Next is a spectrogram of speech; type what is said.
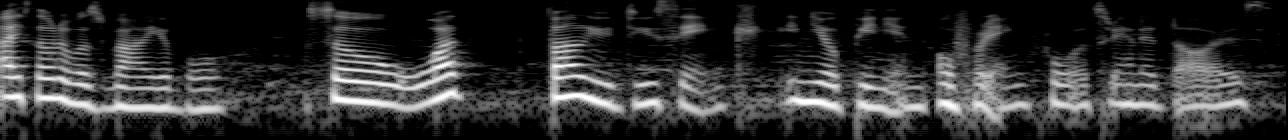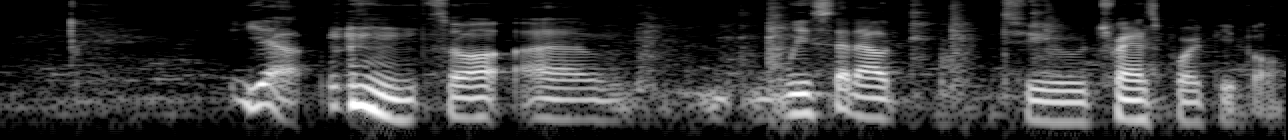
I thought it was valuable. So, what value do you think, in your opinion, offering for three hundred dollars? Yeah. so um, we set out to transport people.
